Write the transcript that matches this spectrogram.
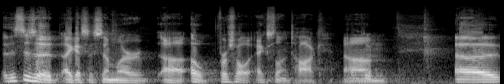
This is a, I guess, a similar. Uh, oh, first of all, excellent talk. Um, uh,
